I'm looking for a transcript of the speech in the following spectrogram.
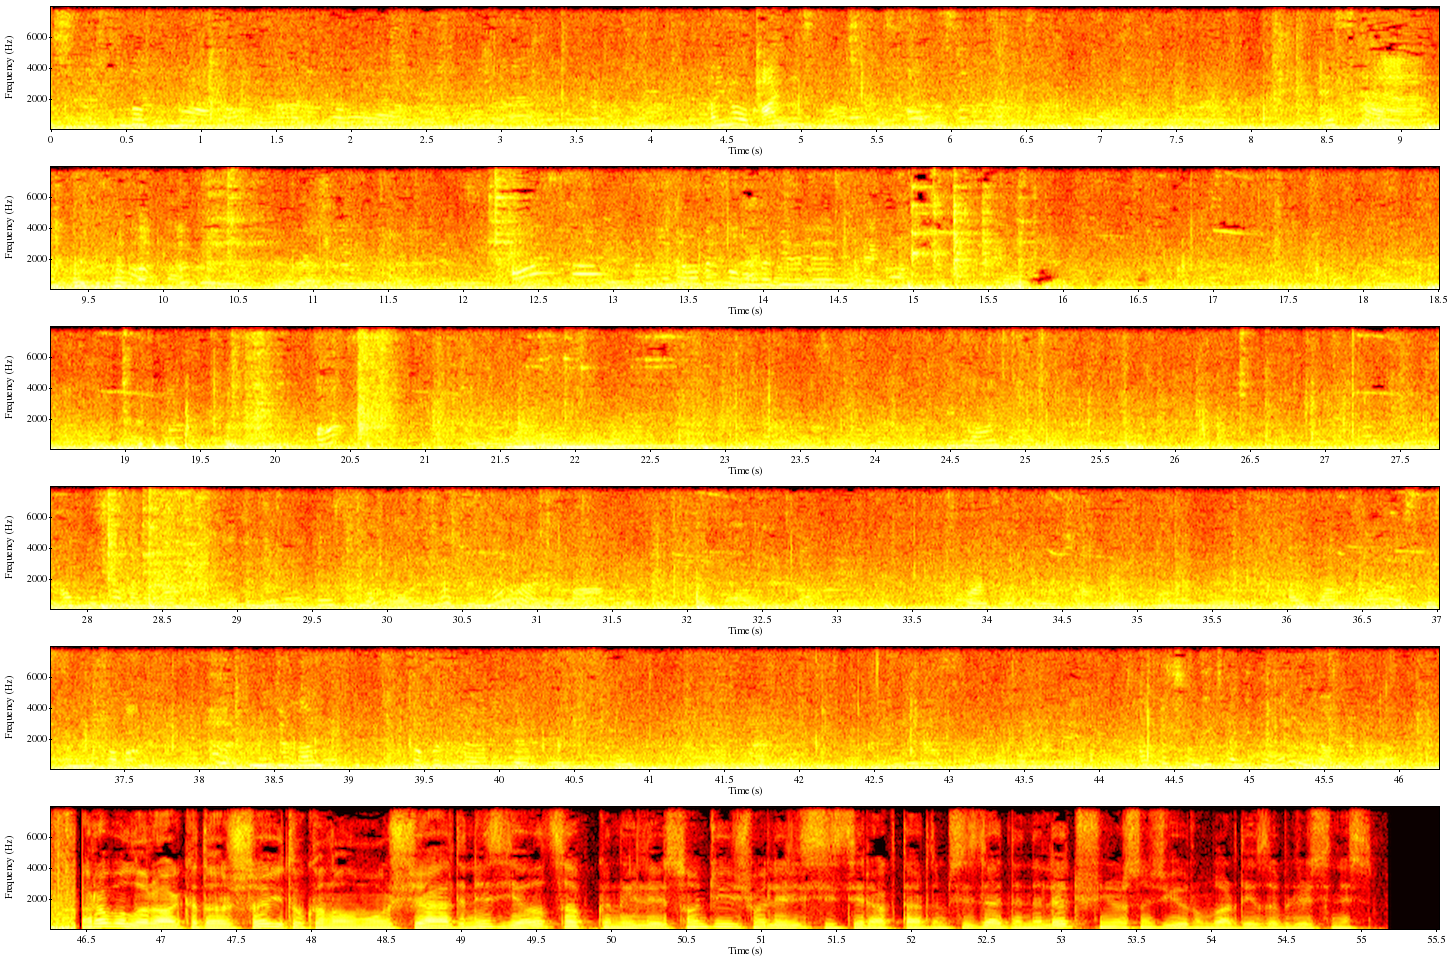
işte suda suda. Ay yok annesiymiş kız ablası değil. Esme. Suna mı acaba? Korkuttum yaşamda. Ay yalnız ya sesini falan videodan kapatır öyle diyeceğim? Merhabalar arkadaşlar YouTube kanalıma hoş geldiniz. Yağıt Sapkını ile son gelişmeleri sizlere aktardım. Sizler de neler düşünüyorsunuz yorumlarda yazabilirsiniz.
